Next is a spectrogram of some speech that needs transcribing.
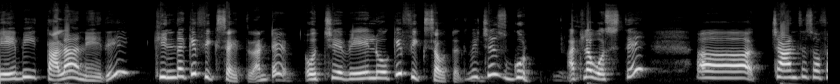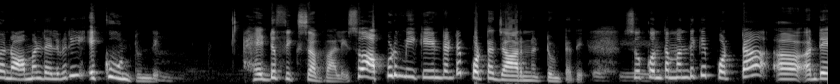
బేబీ తల అనేది కిందకి ఫిక్స్ అవుతుంది అంటే వచ్చే వేలోకి ఫిక్స్ అవుతుంది విచ్ ఇస్ గుడ్ అట్లా వస్తే chances of a normal delivery ఎక్కువ ఉంటుంది. హెడ్ ఫిక్స్ అవ్వాలి. సో అప్పుడు మీకు ఏంటంటే పొట్ట జారినట్టు ఉంటుంది సో కొంతమందికి పొట్ట అంటే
